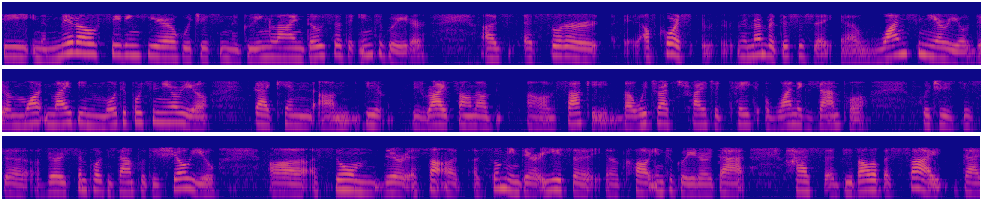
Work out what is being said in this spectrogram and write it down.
see in the middle sitting here, which is in the green line, those are the integrator. Uh, a sort of, of course, remember this is a, a one scenario. There might be multiple scenario that can um, be derived from our uh, SOCCI, but we try to try to take one example, which is just a, a very simple example to show you uh, assume there is, uh, assuming there is a, a, cloud integrator that has developed a site that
